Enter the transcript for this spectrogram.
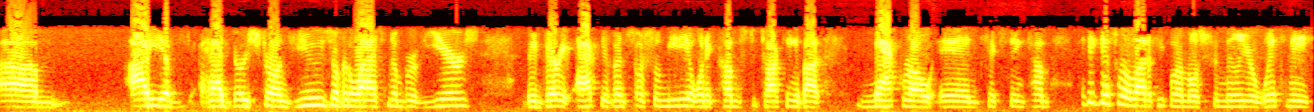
um, I have had very strong views over the last number of years. Been very active on social media when it comes to talking about macro and fixed income. I think that's where a lot of people are most familiar with me,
